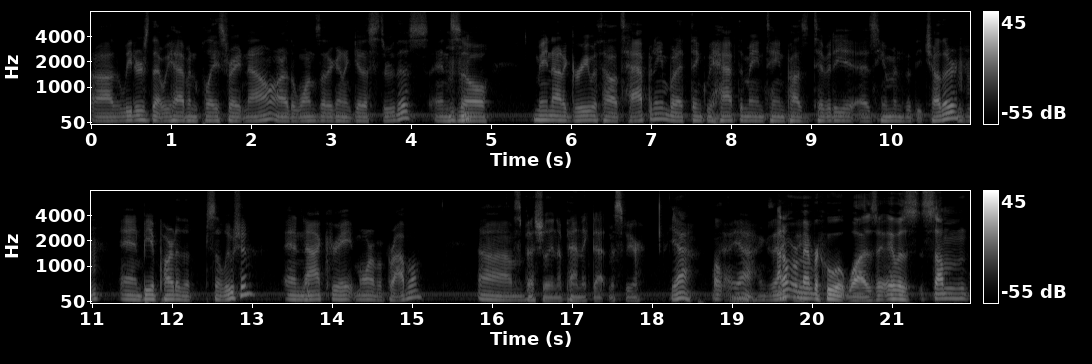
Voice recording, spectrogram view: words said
uh, the leaders that we have in place right now are the ones that are going to get us through this. And Mhm. so, may not agree with how it's happening, but I think we have to maintain positivity as humans with each other Mhm. and be a part of the solution and Yep. not create more of a problem. Um, especially in a panicked atmosphere. yeah. Well, Uh, yeah, exactly. I don't remember who it was. It it was some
